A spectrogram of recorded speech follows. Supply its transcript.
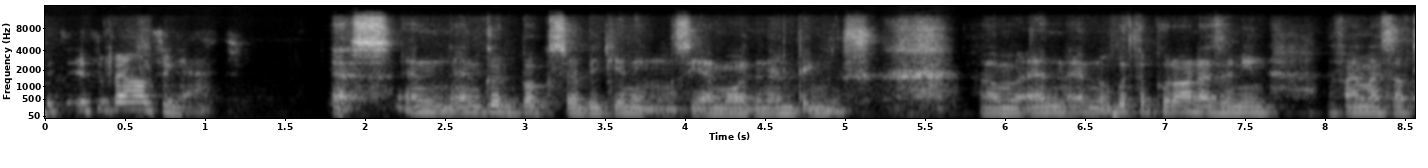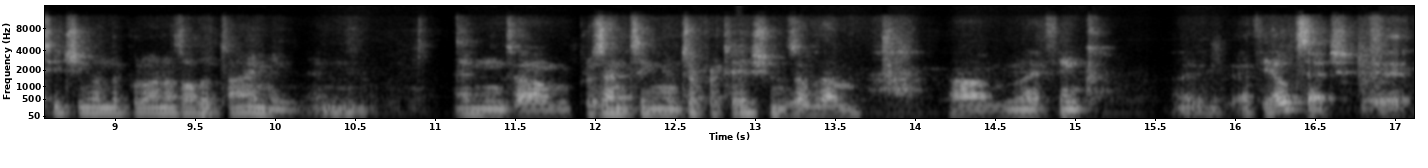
it's, it's a balancing act. Yes, and, and good books are beginnings, yeah, more than endings. Um, and and with the Puranas, I mean, I find myself teaching on the Puranas all the time and and, and um, presenting interpretations of them. Um, and I think uh, at the outset, it,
